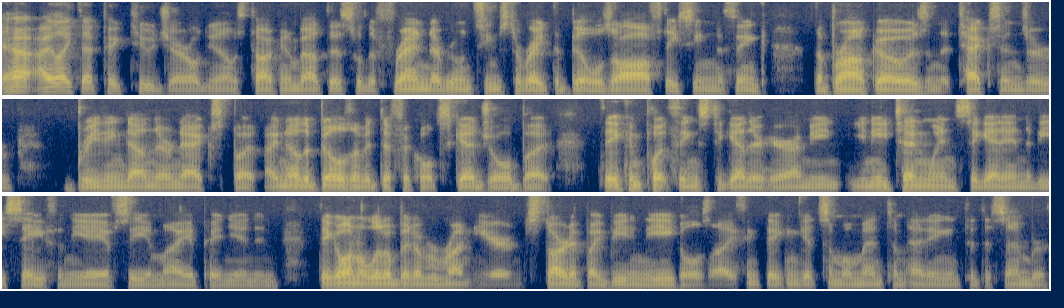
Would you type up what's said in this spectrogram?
Yeah, I like that pick too, Gerald. You know, I was talking about this with a friend. Everyone seems to write the Bills off. They seem to think the Broncos and the Texans are breathing down their necks. But I know the Bills have a difficult schedule, but they can put things together here. I mean, you need 10 wins to get in to be safe in the AFC, in my opinion. And they go on a little bit of a run here and start it by beating the Eagles. I think they can get some momentum heading into December.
